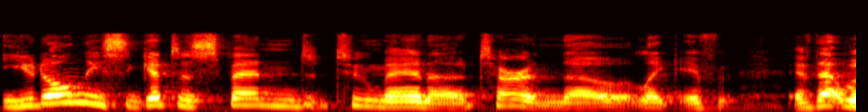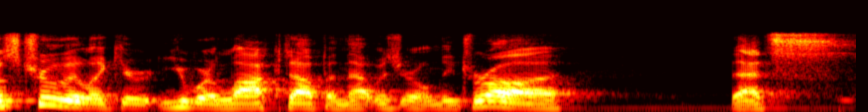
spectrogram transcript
You'd only get to spend two mana a turn though. Like if if that was truly like you you were locked up and that was your only draw, that's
